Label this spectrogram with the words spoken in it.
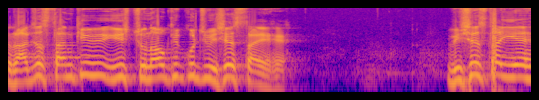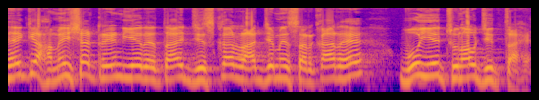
राजस्थान की इस चुनाव की कुछ विशेषताएँ हैं विशेषता यह है कि हमेशा ट्रेंड ये रहता है, जिसका राज्य में सरकार है, वो ये चुनाव जीतता है।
